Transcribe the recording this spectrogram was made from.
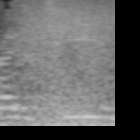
Red team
